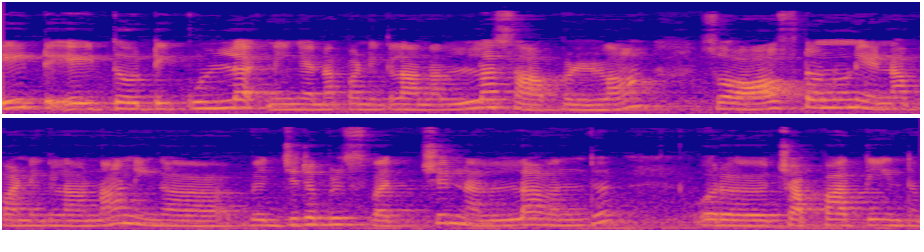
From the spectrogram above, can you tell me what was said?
எயிட் எயிட் தேர்ட்டிக்குள்ளே நீங்கள் என்ன பண்ணிக்கலாம்? நல்லா சாப்பிட்லாம். ஸோ ஆஃப்டர்நூன் என்ன பண்ணிக்கலாம்னா நீங்கள் வெஜிடபிள்ஸ் வச்சு நல்லா எல்லாம் வந்து ஒரு சப்பாத்தி இந்த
